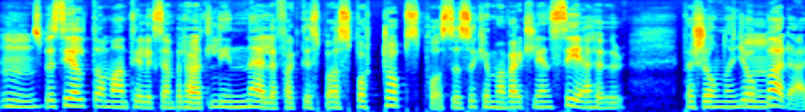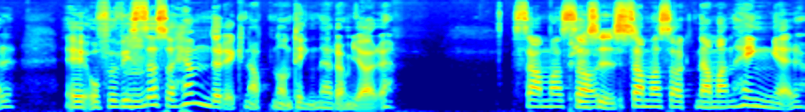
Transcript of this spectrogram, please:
Mm. Speciellt om man till exempel har ett linne eller faktiskt bara sporttops på sig så kan man verkligen se hur personen jobbar där. Eh, och för vissa Mm. så händer det knappt någonting när de gör det. Samma sak, samma sak när man hänger.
